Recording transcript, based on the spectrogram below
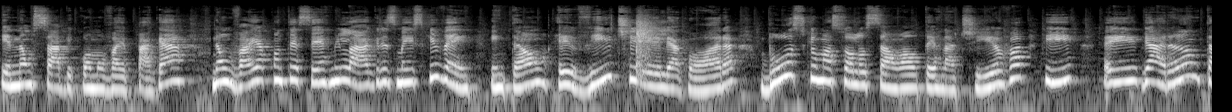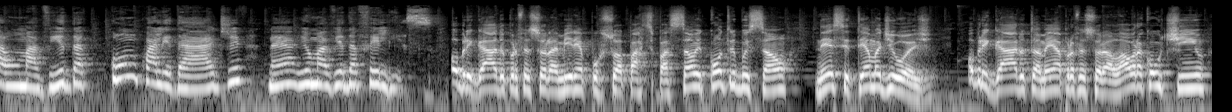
e não sabe como vai pagar, não vai acontecer milagres mês que vem. Então, evite ele agora, busque uma solução alternativa e, e garanta uma vida com qualidade, né, e uma vida feliz. Obrigado, professora Miriam, por sua participação e contribuição nesse tema de hoje. Obrigado também à professora Laura Coutinho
